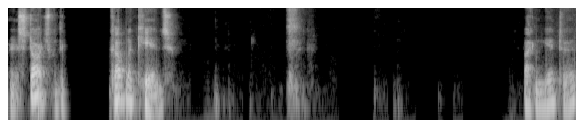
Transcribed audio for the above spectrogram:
And it starts with a couple of kids. If I can get to it.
